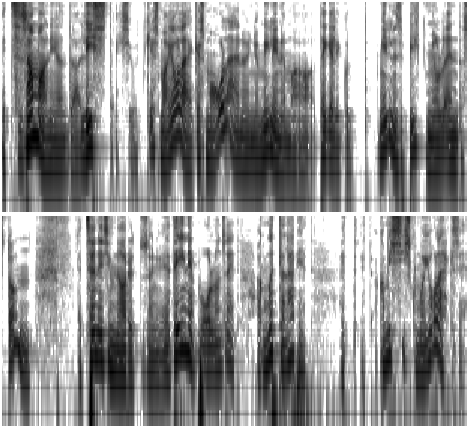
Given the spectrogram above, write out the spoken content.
et seesama nii-öelda list, eks ju, et kes ma ei ole, kes ma olen, on ju, milline ma tegelikult, milline see pilt minul endast on, et see on esimene harjutus, on ju, ja teine pool on see, et aga mõtle läbi, et, et, et aga mis siis, kui ma ei oleks see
